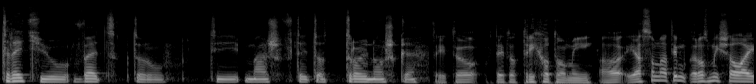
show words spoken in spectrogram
tretiu vec, ktorú ty máš v tejto trojnožke? V tejto, v tejto trichotomii. Ja som nad tým rozmýšľal aj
